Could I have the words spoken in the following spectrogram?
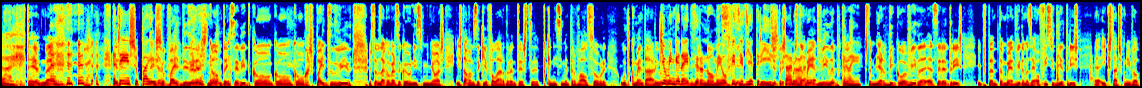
Ai, até, não é? Até enche o peito. Tem chupeito de dizer este nome, tem que ser dito com, com, com respeito devido. Estamos à conversa com a Eunice Munhoz e estávamos aqui a falar durante este pequeníssimo intervalo sobre o documentário. Que eu me enganei a dizer o nome, é ofício de atriz. De atri- Já mas agora. também é de vida, porque Também é. esta mulher dedicou a vida a ser atriz e, portanto, também é de vida, mas é ofício de atriz eh, e que está disponível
